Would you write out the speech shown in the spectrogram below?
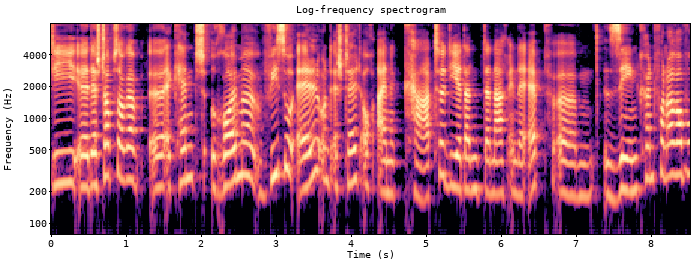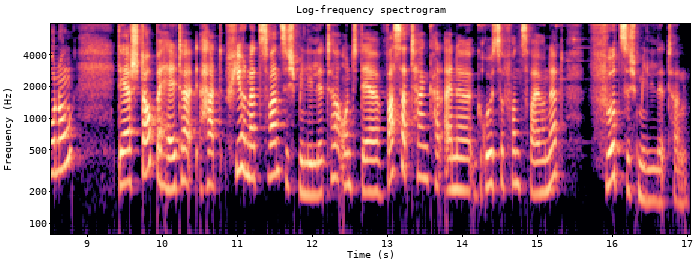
Die, äh, der Staubsauger erkennt Räume visuell und erstellt auch eine Karte, die ihr dann danach in der App ähm, sehen könnt von eurer Wohnung. Der Staubbehälter hat 420 Milliliter und der Wassertank hat eine Größe von 240 Millilitern.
